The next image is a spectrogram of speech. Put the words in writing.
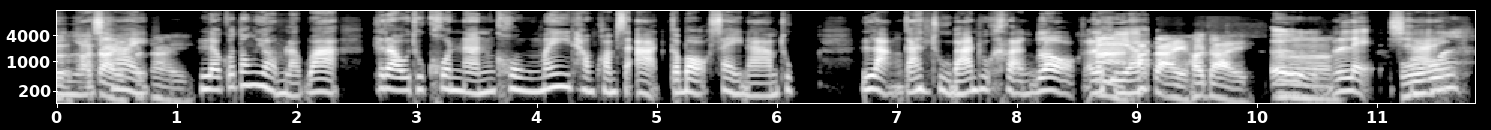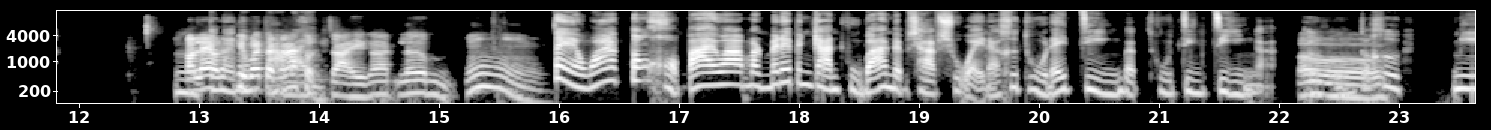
อย่างเออเงี้เข้ายใจใช่เข้าใจแล้วก็ต้องยอมรับว่า เราทุกคนนั้นคงไม่ทำความสะอาดกระบอกใส่น้ำทุก หลังการถูบ้านทุกครั้งหรอกอะไรอย่างเงี้ยเข้าใจเข้าใจ เออนั่นแหละโอ้ใช่ยมตอนแรกก็ก็เลยคิดว่าต้จะองน่าไว้สนใจก็เริ่ม อืมแต่ว่าต้องขอป้ายว่ามันไม่ได้เป็นการถูบ้านแบบฉาบฉวยนะคือถูได้จริงแบบถูจจริง ๆ อะ เออ ก็คือมี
